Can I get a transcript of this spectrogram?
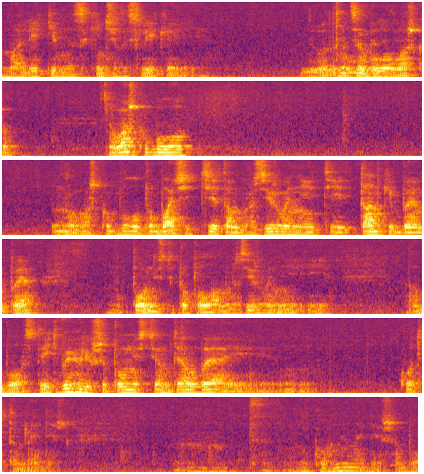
нема ліків, не закінчились ліки. І Це було важко. Важко було. Ну, важко було побачити там розірвані ті танки БМП повністю пополам розірвані і або стоїть вигорівши повністю МТЛБ і ну, кого там знайдеш. Нікого не знайдеш або,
